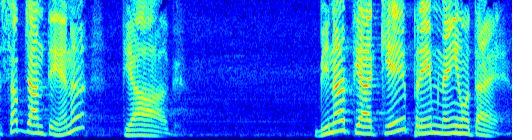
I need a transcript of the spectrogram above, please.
सब जानते हैं ना? त्याग। बिना त्याग के प्रेम नहीं होता है।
